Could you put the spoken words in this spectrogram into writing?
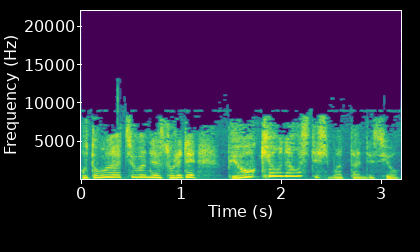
お友達はね、それで病気を治してしまったんですよ。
